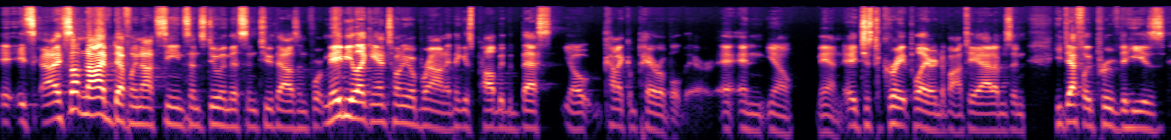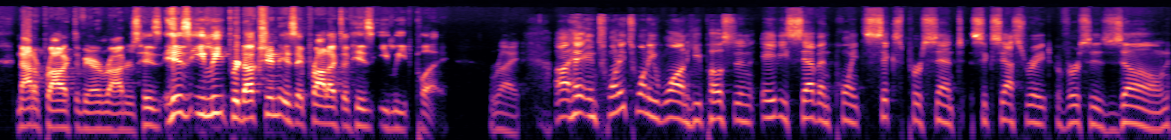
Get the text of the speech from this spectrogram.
It's, uh, it's something I've definitely not seen since doing this in 2004. Maybe like Antonio Brown, I think is probably the best, you know, kind of comparable there. And, and you know, man, it's just a great player in Davante Adams, and he definitely proved that he is not a product of Aaron Rodgers. His his elite production is a product of his elite play. Right. Uh, hey, in 2021, he posted an 87.6% success rate versus zone.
